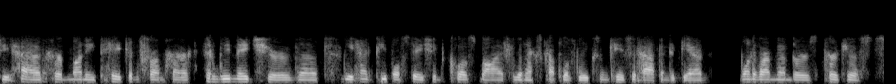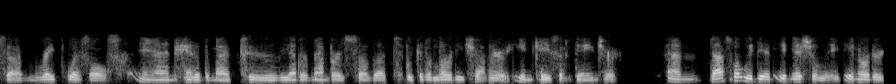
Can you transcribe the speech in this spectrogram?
She had her money taken from her, and we made sure that we had people stationed close by for the next couple of weeks in case it happened again. One of our members purchased some rape whistles and handed them out to the other members so that we could alert each other in case of danger. And that's what we did initially in order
